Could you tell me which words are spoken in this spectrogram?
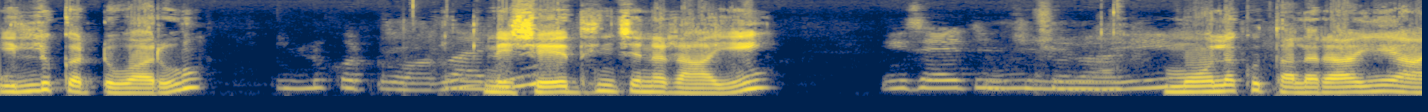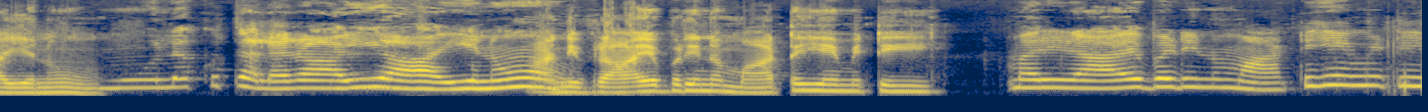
ఇల్లు కట్టువారు నిషేధించిన రాయి మూలకు తలరాయి ఆయను. మూలకు తలరాయి ఆయను. అని వ్రాయబడిన మాట ఏమిటి? మరి రాయబడిన మాట ఏమిటి?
